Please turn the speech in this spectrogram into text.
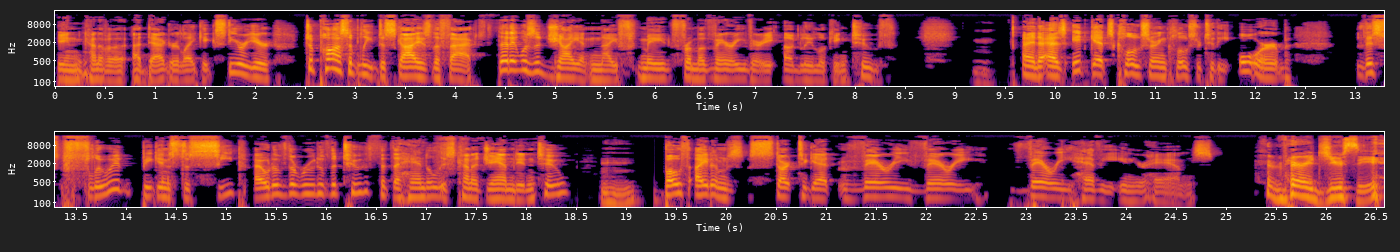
in kind of a, a dagger-like exterior to possibly disguise the fact that it was a giant knife made from a very, very ugly-looking tooth. Hmm. And as it gets closer and closer to the orb, this fluid begins to seep out of the root of the tooth that the handle is kind of jammed into. hmm Both items start to get very, very, very heavy in your hands. Very juicy.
